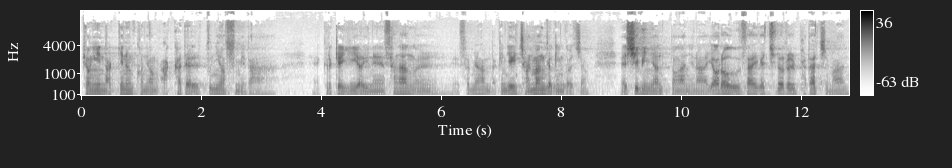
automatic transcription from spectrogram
병이 낫기는커녕 악화될 뿐이었습니다. 예, 그렇게 이 여인의 상황을 설명합니다. 굉장히 절망적인 거죠. 12년 동안이나 여러 의사에게 치료를 받았지만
